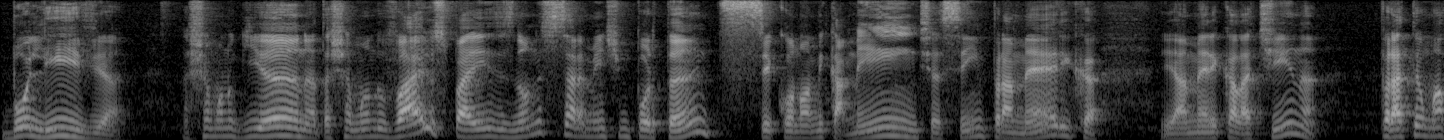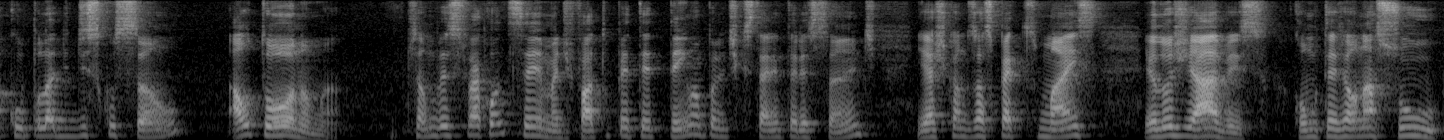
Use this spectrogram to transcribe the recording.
Bolívia, está chamando Guiana, está chamando vários países não necessariamente importantes economicamente assim para a América e a América Latina, para ter uma cúpula de discussão autônoma. Precisamos ver se vai acontecer, mas de fato o PT tem uma política externa interessante e acho que é um dos aspectos mais elogiáveis, como teve a Unasul,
